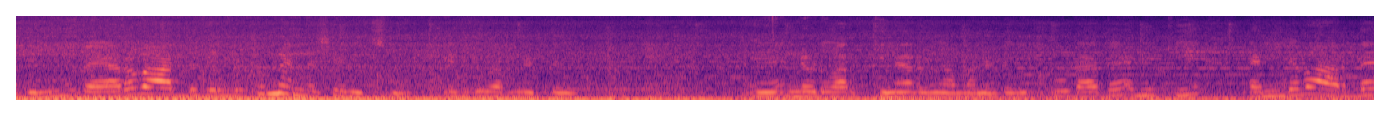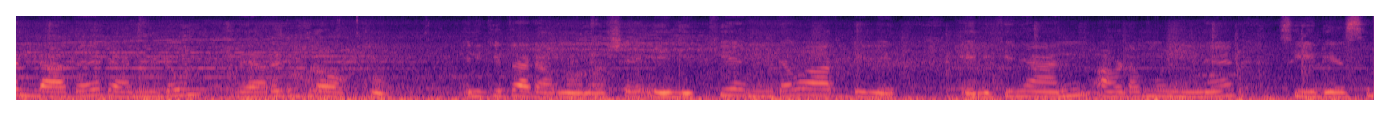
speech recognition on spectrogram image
അതിന് വേറെ വാർഡുകളിലേക്കും എന്നെ ക്ഷണിച്ചു എന്ത് പറഞ്ഞിട്ട്? എന്നോട് വർക്കിന് ഇറങ്ങാൻ പറഞ്ഞിട്ട്. കൂടാതെ എനിക്ക് എന്റെ വാർഡല്ലാതെ രണ്ടും വേറൊരു ബ്ലോക്കും എനിക്ക് തരാൻ തോന്നുന്നു. പക്ഷേ എനിക്ക് എന്റെ വാർഡിൽ എനിക്ക് ഞാൻ അവിടെ മുന്നേ സി ഡി എസ്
